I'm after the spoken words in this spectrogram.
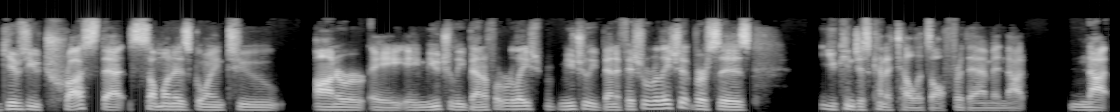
gives you trust that someone is going to honor a, a mutually beneficial mutually beneficial relationship versus you can just kind of tell it's all for them and not not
